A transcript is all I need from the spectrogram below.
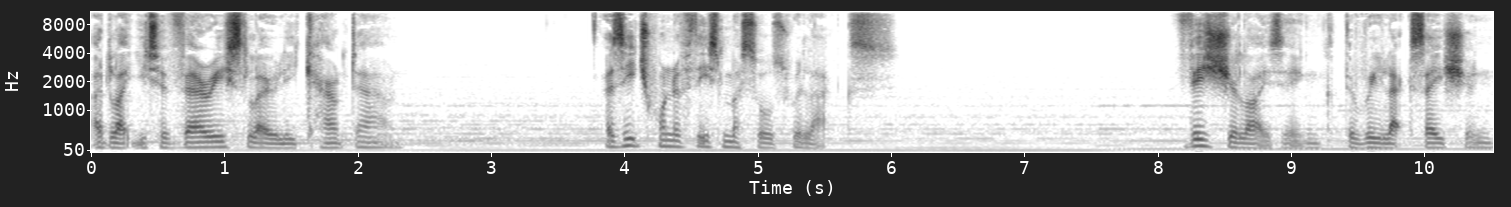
I'd like you to very slowly count down as each one of these muscles relax, visualizing the relaxation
